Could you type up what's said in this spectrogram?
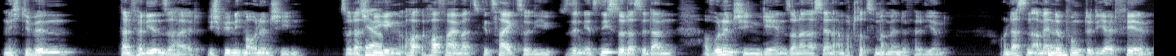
nicht gewinnen, dann verlieren sie halt. Die spielen nicht mal unentschieden. So, das Spiel Ja. gegen Ho Hoffenheim hat es gezeigt. So, die sind jetzt nicht so, dass sie dann auf Unentschieden gehen, sondern dass sie dann einfach trotzdem am Ende verlieren. Und das sind am Ende Ja. Punkte, die halt fehlen.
